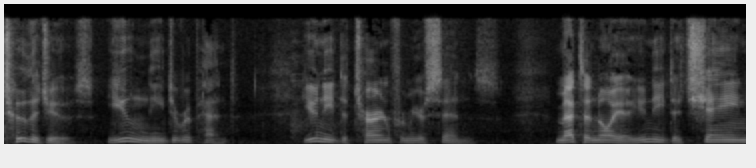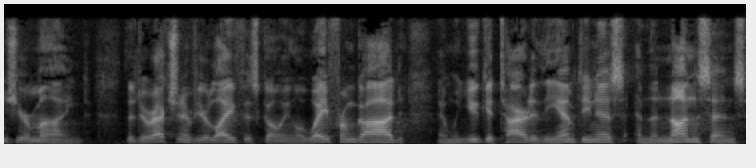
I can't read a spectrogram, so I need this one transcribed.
to the Jews. You need to repent. You need to turn from your sins. Metanoia, you need to change your mind. The direction of your life is going away from God, and when you get tired of the emptiness and the nonsense,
